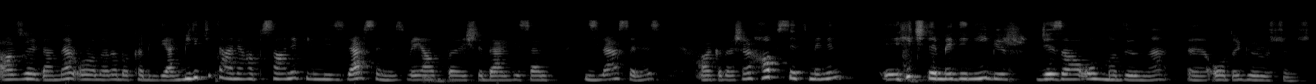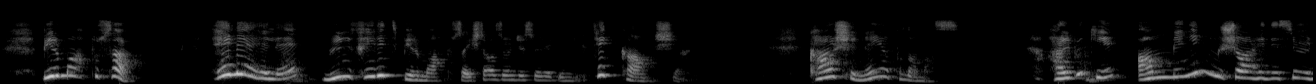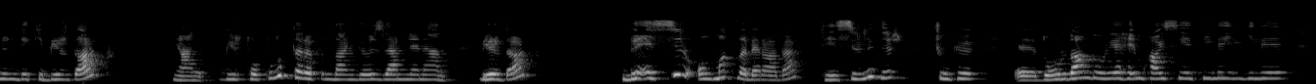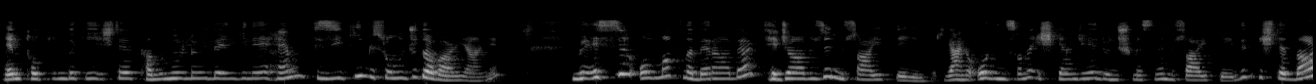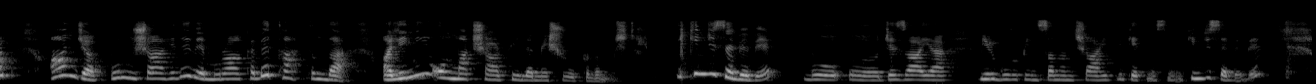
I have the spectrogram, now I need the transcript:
arzu edenler oralara bakabilir. Yani bir iki tane hapishane filmi izlerseniz veya da işte belgesel izlerseniz arkadaşlar hapsetmenin hiç de medeni bir ceza olmadığını orada görürsünüz. Bir mahpusa hele hele münferit bir mahpusa işte az önce söylediğim gibi tek kalmış yani. Karşı ne yapılamaz? Halbuki ammenin müşahedesi önündeki bir darp yani bir topluluk tarafından gözlemlenen bir darp müessir olmakla beraber tesirlidir. Çünkü e, doğrudan doğruya hem haysiyetiyle ilgili hem toplumdaki işte tanınırlığıyla ilgili hem fiziki bir sonucu da var yani müessir olmakla beraber tecavüze müsait değildir. Yani o insana işkenceye dönüşmesine müsait değildir. İşte darp ancak bu müşahede ve murakabe tahtında aleni olmak şartıyla meşru kılınmıştır. İkinci sebebi bu e, cezaya bir grup insanın şahitlik etmesinin ikinci sebebi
